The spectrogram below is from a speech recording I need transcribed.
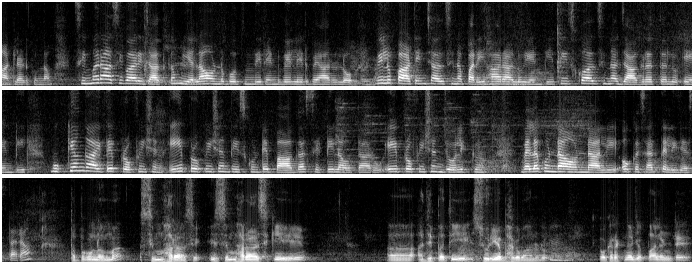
మాట్లాడుకుందాం. సింహరాశి వారి జాతకం ఎలా ఉండబోతుంది రెండు వేల ఇరవై ఆరులో? వీళ్ళు పాటించాల్సిన పరిహారాలు ఏంటి? తీసుకోవాల్సిన జాగ్రత్తలు ఏంటి? ముఖ్యంగా అయితే ప్రొఫెషన్ ఏ ప్రొఫెషన్ తీసుకుంటే బాగా సెటిల్ అవుతారు? ఏ ప్రొఫెషన్ జోలికి వెళ్ళకుండా ఉండాలి? ఒకసారి తెలియజేస్తారా? తప్పకుండా అమ్మ. సింహరాశి. ఈ సింహరాశికి అధిపతి సూర్య భగవానుడు ఒక రకంగా చెప్పాలంటే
